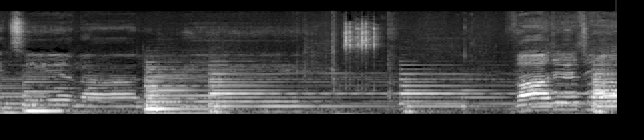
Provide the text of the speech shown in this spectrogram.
It's in our Jesus.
